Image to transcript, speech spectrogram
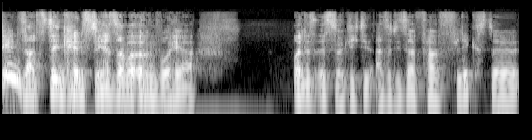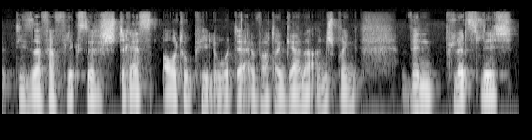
den Satz, den kennst du jetzt aber irgendwo her. Und es ist wirklich, die, also dieser verflixte, dieser verflixte Stress-Autopilot, der einfach dann gerne anspringt, wenn plötzlich,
